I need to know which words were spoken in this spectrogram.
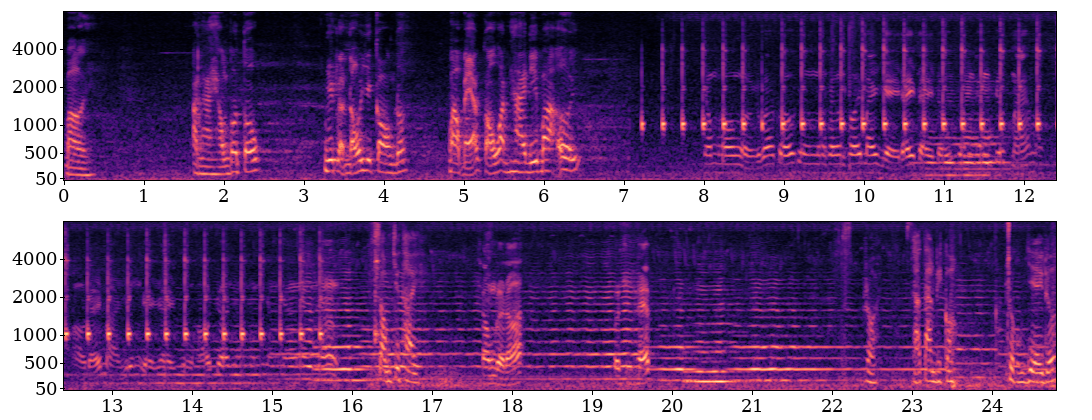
Bà ơi Anh hai không có tốt. Nhất là đối với con đó. Ba bẻ cổ anh hai đi ba ơi. Trong hôn rồi ba có hơn thôi may về đây thầy tự nhân trước má mà. Ờ, để mà dương về về phù hộ cho. Xong chưa thầy? Xong rồi đó. Tôi xin phép. Rồi xả tan đi con. Rồi còn về nữa.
